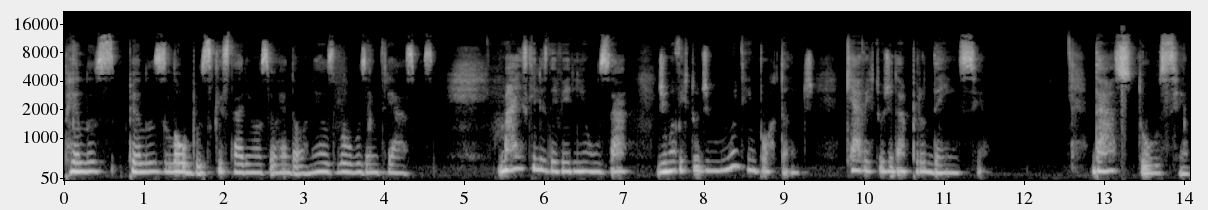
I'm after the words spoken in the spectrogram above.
pelos, pelos lobos que estariam ao seu redor, né? os lobos entre aspas. Mas que eles deveriam usar de uma virtude muito importante, que é a virtude da prudência, da astúcia.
